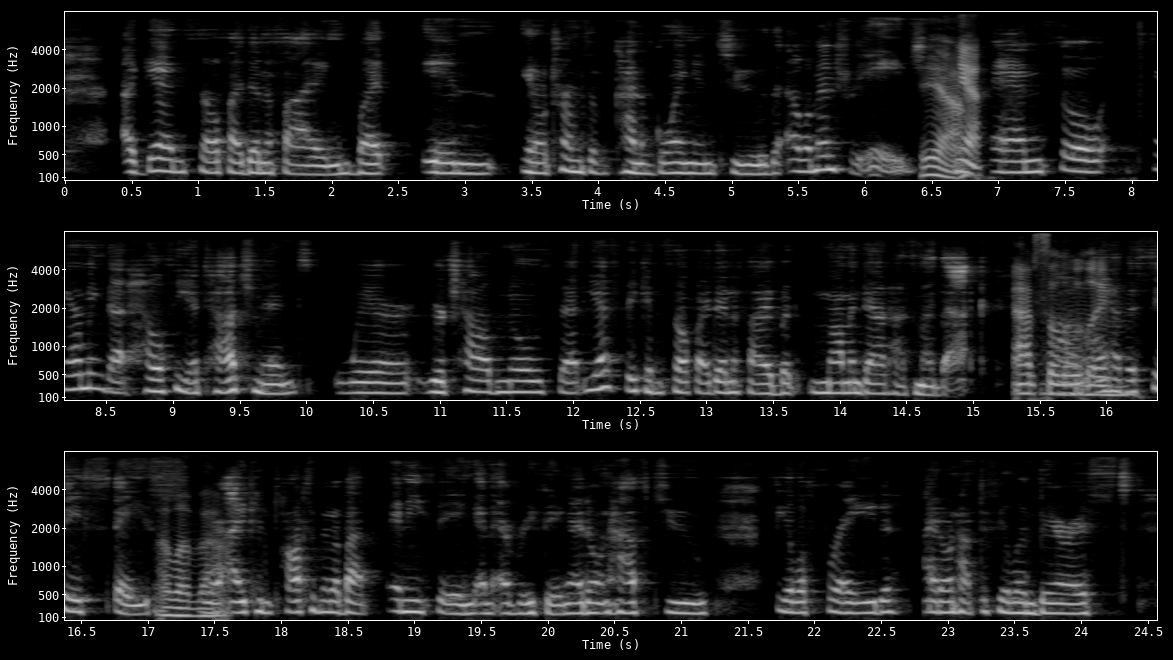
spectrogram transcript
again self-identifying, but in you know terms of kind of going into the elementary age. Yeah. Yeah. And so forming that healthy attachment where your child knows that yes, they can self-identify, but mom and dad has my back. Um, Absolutely. I have a safe space I love that. where I can talk to them about anything and everything. I don't have to feel afraid. I don't have to feel embarrassed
